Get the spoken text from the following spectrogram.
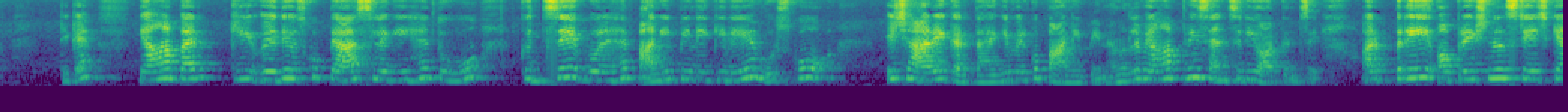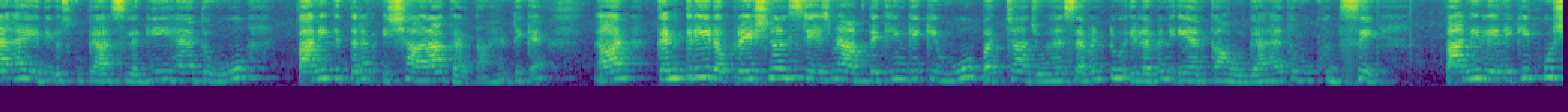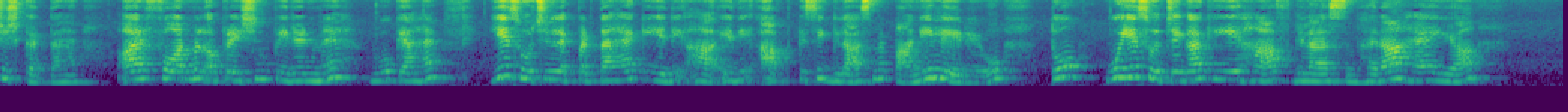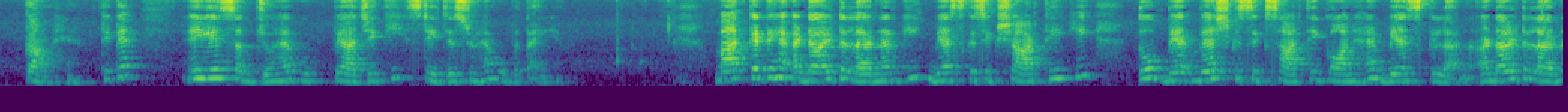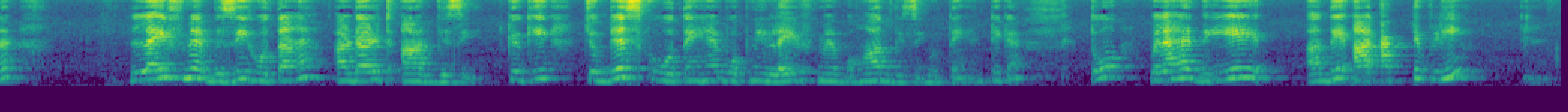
ठीक है? यहाँ पर कि यदि उसको प्यास लगी है तो वो खुद से बोले है पानी पीने के लिए उसको इशारे करता है कि मेरे को पानी पीना मतलब यहाँ अपनी सेंसरी ऑर्गन से। और प्री ऑपरेशनल स्टेज क्या है? यदि उसको प्यास लगी है तो वो पानी की तरफ़ इशारा करता है, ठीक है? और कंक्रीट ऑपरेशनल स्टेज में आप देखेंगे कि वो बच्चा जो है सेवन टू इलेवन ईयर का हो गया है तो वो खुद से पानी लेने की कोशिश करता है। और फॉर्मल ऑपरेशन पीरियड में वो क्या है? ये सोचने लग पड़ता है कि यदि हाँ यदि आप किसी गिलास में पानी ले रहे हो तो वो ये सोचेगा कि ये हाफ़ गिलास भरा है या कम है, ठीक है? ये सब जो है वो प्याजे की स्टेजेस जो है वो बताई हैं। बात करते हैं अडल्ट लर्नर की, व्यस्क शिक्षार्थी की। तो व्यस्क शिक्षार्थी कौन है? व्यस्क लर्नर अडल्ट लर्नर लाइफ में बिज़ी होता है अडल्ट आर बिज़ी क्योंकि जो व्यस्क होते हैं, वो अपनी लाइफ में बहुत बिज़ी होते हैं, ठीक है? तो बोला है, ये they are actively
